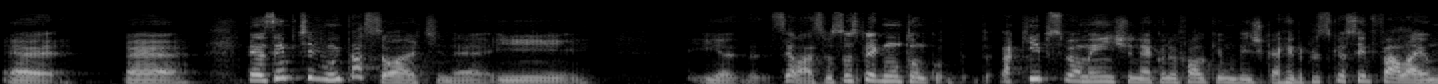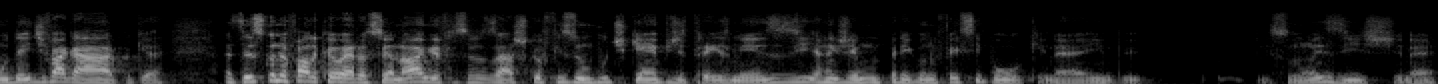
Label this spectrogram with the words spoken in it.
É, é. Eu sempre tive muita sorte, né? E e, sei lá, as pessoas perguntam, aqui principalmente, né, quando eu falo que eu mudei de carreira, por isso que eu sempre falo, ah, eu mudei devagar, porque às vezes quando eu falo que eu era oceanógrafo, as pessoas acham que eu fiz um bootcamp de três meses e arranjei um emprego no Facebook, né, e, isso não existe, né.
